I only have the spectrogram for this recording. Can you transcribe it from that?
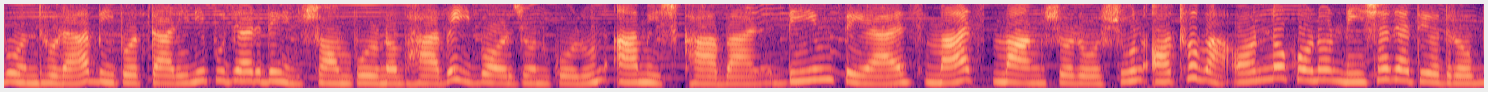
বন্ধুরা, বিপত্তারিণী পূজার দিন সম্পূর্ণভাবেই বর্জন করুন আমিষ খাবার, ডিম, পেঁয়াজ, মাছ, মাংস, রসুন অথবা অন্য কোনো নেশা জাতীয় দ্রব্য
